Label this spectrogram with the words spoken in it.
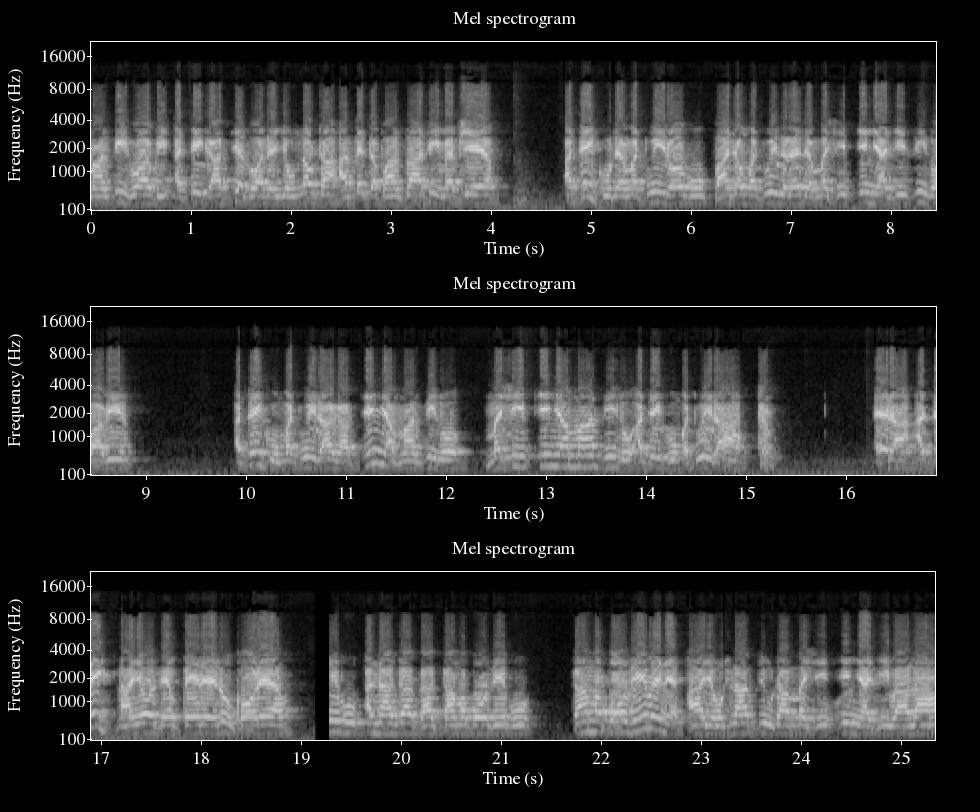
မှန်သိသွားပြီအတိတ်ကပြတ်သွားတဲ့ယုံနောက်ထပ်အသက်တပံဇာတိမဖြစ်အတိတ်ကိုလည်းမတွေးတော့ဘူးဘာကြောင့်မတွေးသလဲတဲ့မရှိပညာကြီးသိသွားပြီအတိတ်ကိုမတွေးတာကပညာမှန်သိလို့မရှိပညာမှန်သိလို့အတိတ်ကိုမတွေးတာအဲ့ဒါအတိတ်သံရောစဉ်ပယ်တယ်လို့ခေါ်တယ်ဒီဘူးအနာဂတ်ကကာမပေါ်သေးဘူး ကာမပေါ်သေးပဲနဲ့အာယုံလှမ်းပြူတာမရှိပညာကြည်ပါလား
